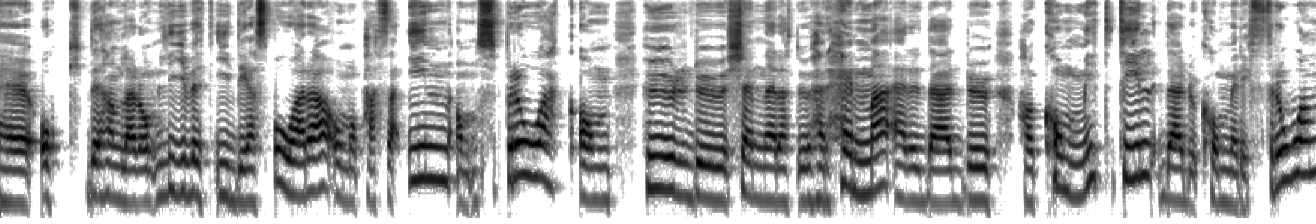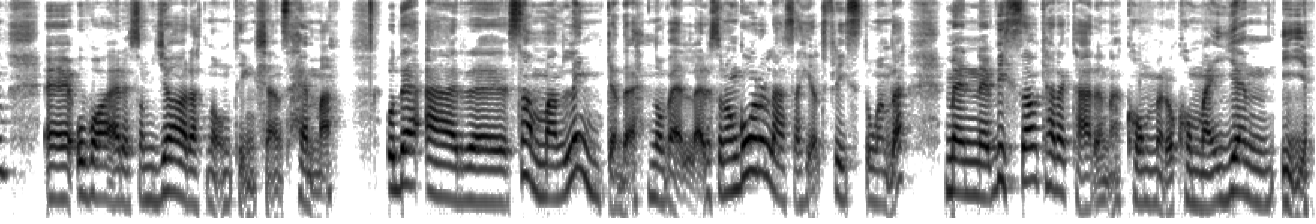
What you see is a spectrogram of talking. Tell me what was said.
Eh, och det handlar om livet i diaspora, om att passa in, om språk, om hur du känner att du hör hemma. Är det där du har kommit till, där du kommer ifrån? Eh, och vad är det som gör att någonting känns hemma? Och det är eh, sammanlänkade noveller, så de går att läsa helt fristående. Men eh, vissa av karaktärerna kommer att komma igen i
